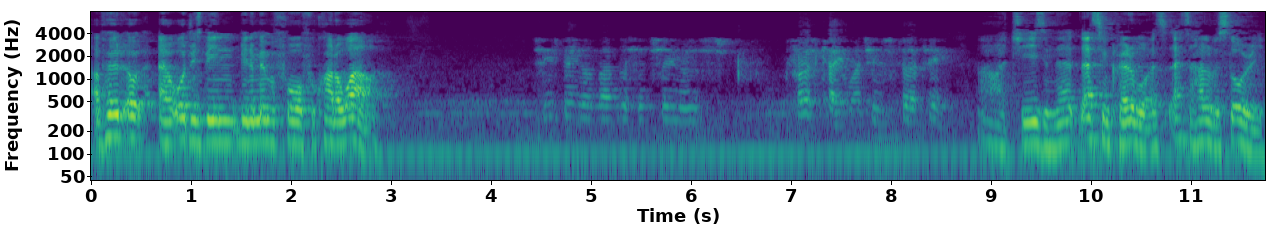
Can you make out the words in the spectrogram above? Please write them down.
I've heard uh, Audrey's been been a member for, for quite a while. She's been a member since she was first came when she was 13. Oh, jeez, and that that's incredible. That's that's a hell of a story.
